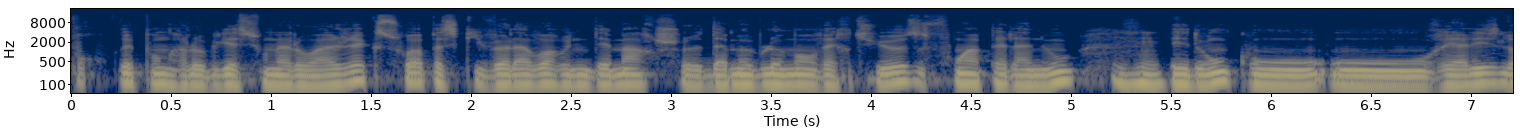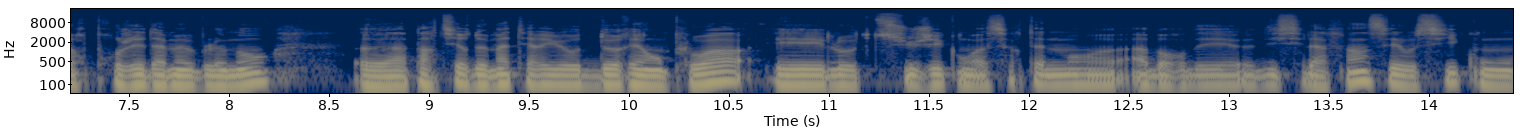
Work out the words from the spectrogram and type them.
pour répondre à l'obligation de la loi AGEC, soit parce qu'ils veulent avoir une démarche d'ameublement vertueuse, font appel à nous Mhm. et donc on, on réalise leur projet d'ameublement à partir de matériaux de réemploi. Et l'autre sujet qu'on va certainement euh, aborder euh, d'ici la fin, c'est aussi qu'on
